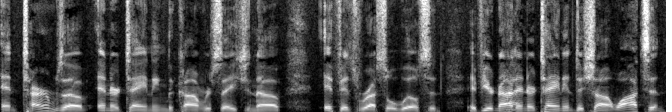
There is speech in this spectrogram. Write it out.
in terms of entertaining the conversation of if it's Russell Wilson. If you're not entertaining Deshaun Watson,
